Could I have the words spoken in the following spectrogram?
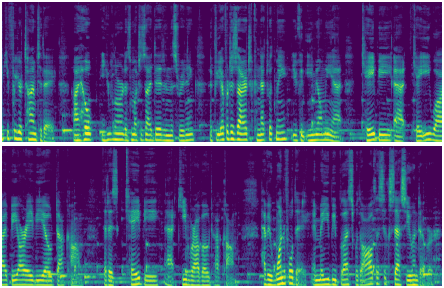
Thank you for your time today. I hope you learned as much as I did in this reading. If you ever desire to connect with me, you can email me at kb at keybravo.com. That is kb at keybravo.com. Have a wonderful day, and may you be blessed with all the success you endeavor.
